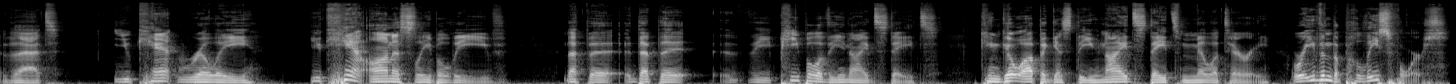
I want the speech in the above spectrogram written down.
that you can't really, you can't honestly believe that the that the the people of the United States can go up against the United States military or even the police force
